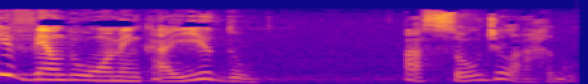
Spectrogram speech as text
E vendo o homem caído, passou de largo.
